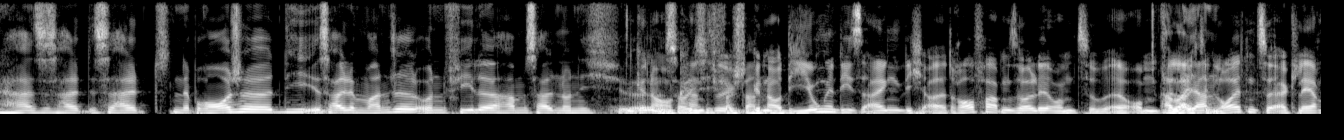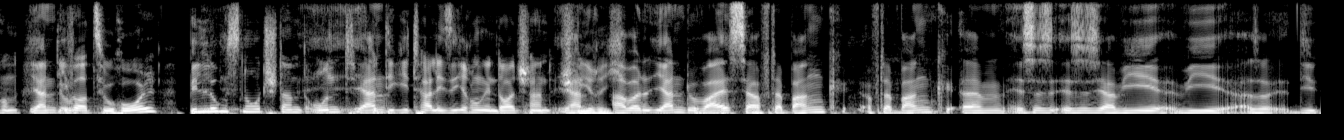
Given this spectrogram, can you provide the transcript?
ja, es ist halt, es ist halt eine Branche, die ist halt im Wandel und viele haben es halt noch nicht äh, genau, so richtig verstanden. Genau, die Junge, die es eigentlich äh, drauf haben sollte, um, zu, äh, um vielleicht Jan, den Leuten zu erklären, Jan, die du, war zu hohl, Bildungsnotstand und Jan, Digitalisierung in Deutschland schwierig. aber Jan, du weißt ja, auf der Bank, auf der Bank ähm, ist, es, ist es ja wie, wie, also die,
